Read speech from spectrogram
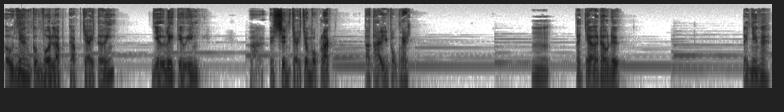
Hữu nhân cũng vội lập cặp chạy tới Giữ lấy Tiểu Yến. À, Xin chạy cho một lát Ta thay y phục ngay. Ừ, Ta chờ ở đâu được? Đại nhân à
